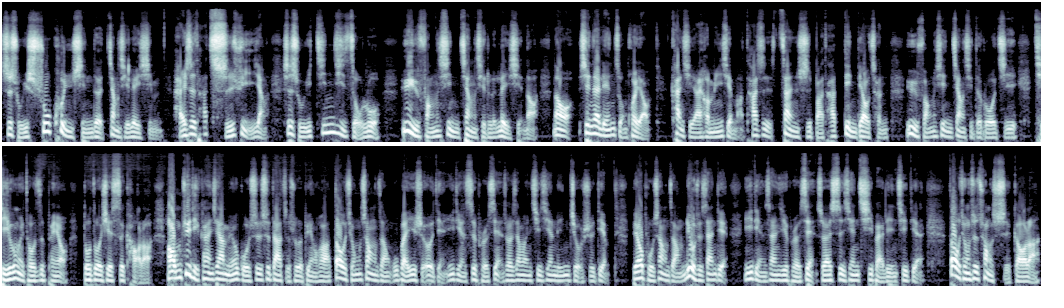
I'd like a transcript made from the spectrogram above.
是属于纾困型的降息类型，还是它持续一样是属于经济走弱、预防性降息的类型呢？那现在联总会啊，看起来很明显嘛，它是暂时把它定调成预防性降息的逻辑，提供给投资朋友多做一些思考了。好，我们具体看一下美国股市四大指数的变化：道琼上涨五百一十二点，一点四 percent，收在三万七千零九十点；标普上涨六十三点，一点三七 percent，收在四千七百零七点。道琼是创史高了。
